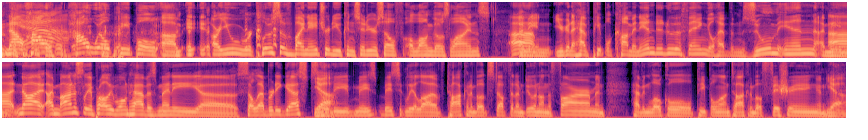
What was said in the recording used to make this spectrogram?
now, how how will people? Um, i- i- are you reclusive by nature? Do you consider yourself along those lines? I Uh, mean, you're going to have people coming in to do the thing. You'll have them zoom in. I mean, uh, no, I, I'm honestly, I probably won't have as many uh, celebrity guests. Yeah. It'll be basically a lot of talking about stuff that I'm doing on the farm and having local people on talking about fishing and, yeah.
